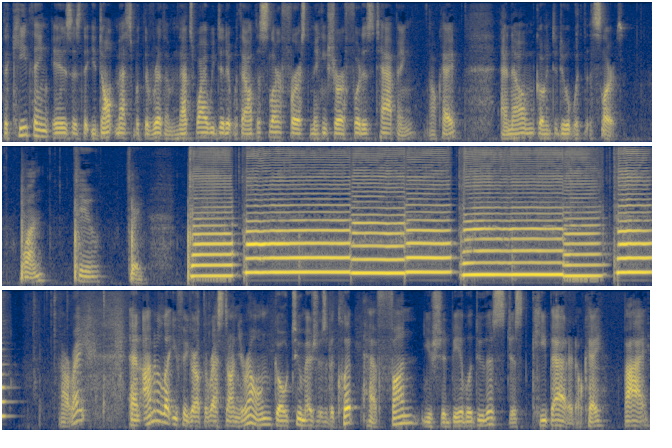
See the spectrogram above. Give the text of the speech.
The key thing is, is that you don't mess with the rhythm. That's why we did it without the slur first, making sure our foot is tapping, okay? And now I'm going to do it with the slurs. One, two, three. All right. And I'm going to let you figure out the rest on your own. Go two measures at a clip. Have fun. You should be able to do this. Just keep at it, okay? Bye.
